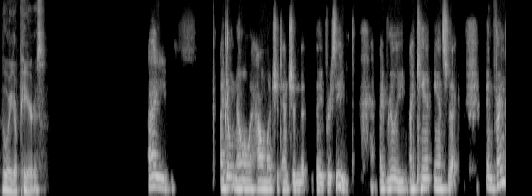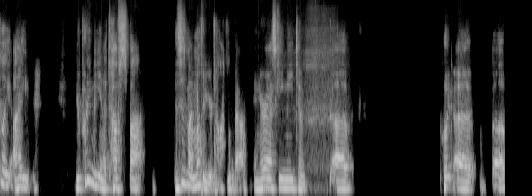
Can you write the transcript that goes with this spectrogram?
who are your peers? I I don't know how much attention that they've received. I really I can't answer that. And frankly, I you're putting me in a tough spot. This is my mother you're talking about, and you're asking me to uh, put uh, uh,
